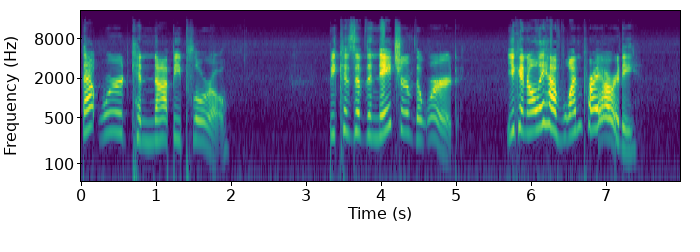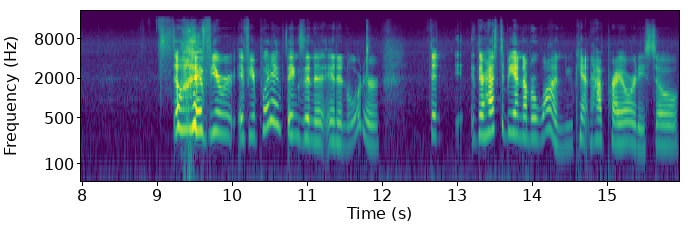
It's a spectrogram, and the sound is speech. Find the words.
that word cannot be plural. Because of the nature of the word. You can only have one priority. So if you're if you're putting things in a, in an order, that there has to be a number one. You can't have priorities. So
